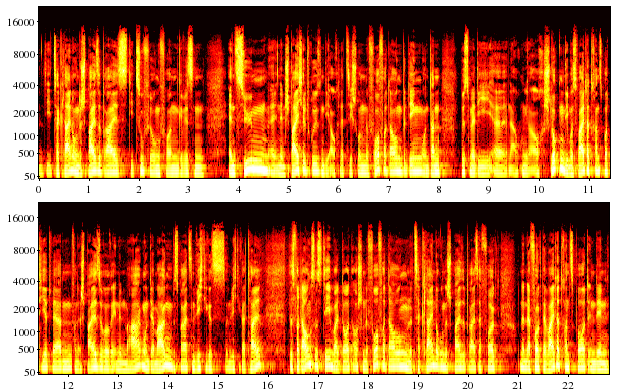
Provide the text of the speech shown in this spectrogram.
die Zerkleinerung des Speisebreis, die Zuführung von gewissen Enzymen äh, in den Speicheldrüsen, die auch letztlich schon eine Vorverdauung bedingen. Und dann müssen wir die äh, Nahrung ja auch schlucken. Die muss weiter transportiert werden von der Speiseröhre in den Magen. Und der Magen ist bereits ein wichtiges, ein wichtiger Teil des Verdauungssystems, weil dort auch schon eine Vorverdauung, eine Zerkleinerung des Speisebreis erfolgt. Und dann erfolgt der Weitertransport in den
